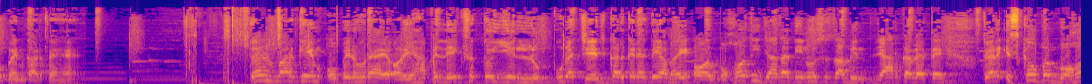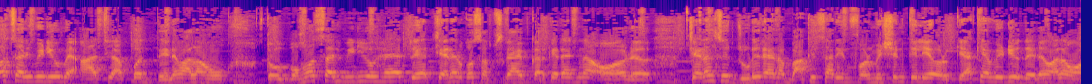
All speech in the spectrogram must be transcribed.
ओपन करते हैं। तो यार हमारा गेम ओपन हो रहा है और यहाँ पे देख सकते हो ये लुक पूरा चेंज करके रख दिया भाई और बहुत ही ज़्यादा दिनों से सब इंतज़ार कर रहे थे। तो यार, इसके ऊपर बहुत सारी वीडियो मैं आज आपको देने वाला हूँ। तो बहुत सारी वीडियो है तो यार चैनल को सब्सक्राइब करके रखना और चैनल से जुड़े रहना बाकी सारी इन्फॉर्मेशन के लिए और क्या क्या वीडियो देने वाला हूँ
